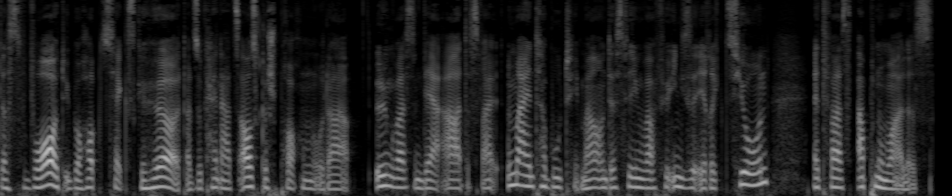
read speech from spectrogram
das Wort überhaupt Sex gehört. Also keiner hat es ausgesprochen oder irgendwas in der Art. Das war halt immer ein Tabuthema und deswegen war für ihn diese Erektion etwas Abnormales.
